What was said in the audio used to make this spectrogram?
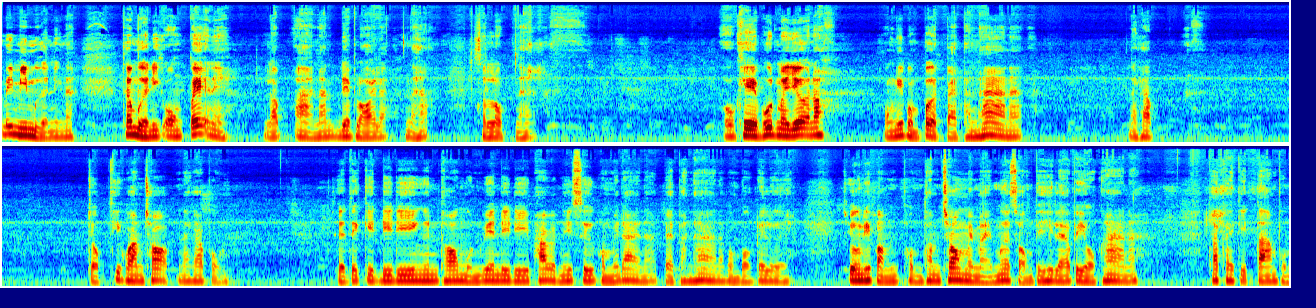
ไม่มีเหมือนอีกนะ ถ้าเหมือนอีกองค์เป๊ะเนี่ยรับอ่านั้นเรียบร้อยแล้วนะฮะสลบนะฮะโอเคพูดมาเยอะเนาะ องค์นี้ผมเปิด 8,500 นะ นะครับ จบที่ความชอบนะครับผม เศรษฐกิจดีๆ เงินทองหมุนเวียนดีๆภาพแบบนี้ซื้อผมไม่ได้นะ 8,500 นะ ผมบอกได้เลย ช่วงที่ผมผมทำช่องใหม่ๆ เมื่อ 2 ปีที่แล้วปี65 นะ ถ้าใครติดตามผม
